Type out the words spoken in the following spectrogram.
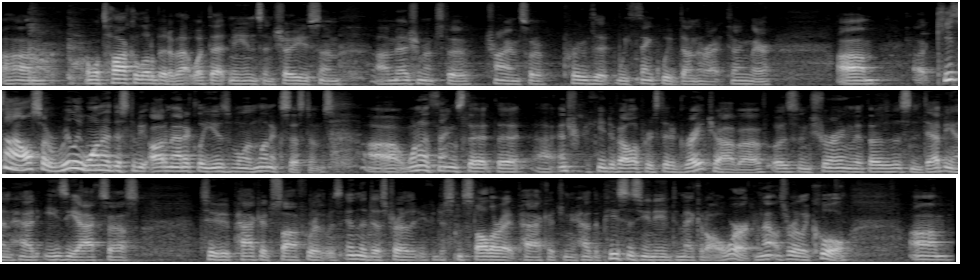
Um, and we'll talk a little bit about what that means and show you some uh, measurements to try and sort of prove that we think we've done the right thing there. Um, uh, Keith and I also really wanted this to be automatically usable in Linux systems. Uh, one of the things that the uh, entropy key developers did a great job of was ensuring that those of us in Debian had easy access to package software that was in the distro that you could just install the right package and you had the pieces you need to make it all work. And that was really cool. Um,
